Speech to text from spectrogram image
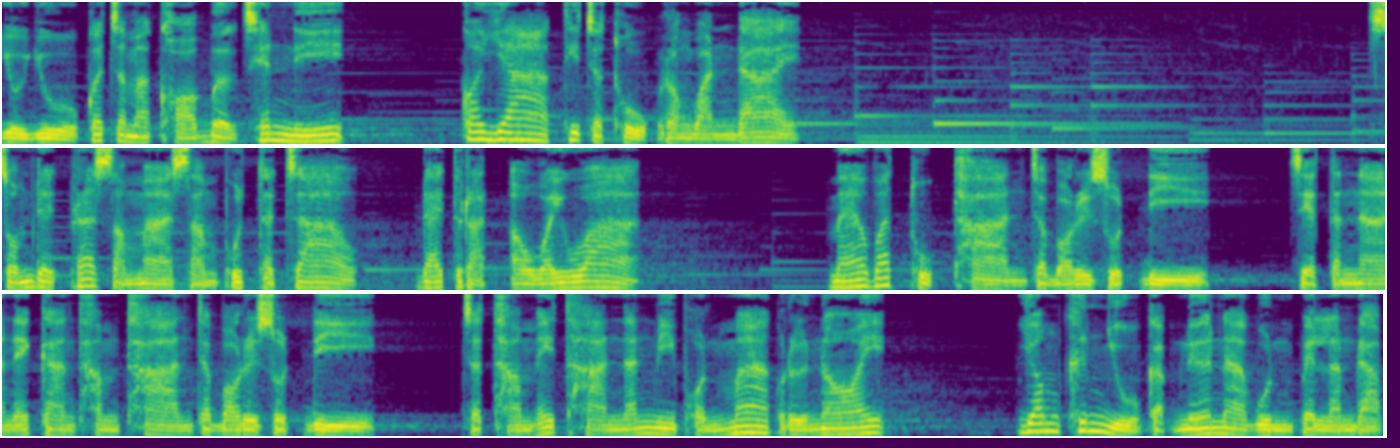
อยู่ๆก็จะมาขอเบิกเช่นนี้ ก็ยากที่จะถูกรางวัลได้ สมเด็จพระสัมมาสัมพุทธเจ้าได้ตรัสเอาไว้ว่า แม้วัตถุทานจะบริสุทธิ์ดี เจตนาในการทำทานจะบริสุทธิ์ดี จะทำให้ทานนั้นมีผลมากหรือน้อย ย่อมขึ้นอยู่กับเนื้อนาบุญเป็นลำดับ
